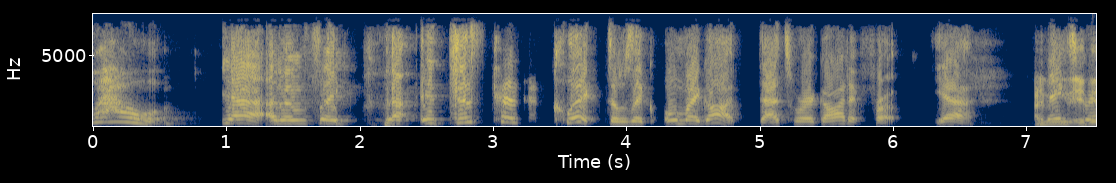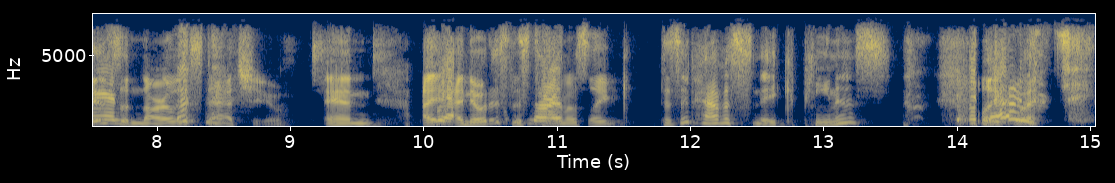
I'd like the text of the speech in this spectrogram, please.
Wow. Yeah, and I was like, that, it just kind of clicked. I was like, oh my god, that's where I got it from. Yeah, I mean, Thanks, it is Rand. a gnarly statue, and I, Yeah, I noticed this gnarly. time. I was like, does it have a snake penis? it Like, what- does.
